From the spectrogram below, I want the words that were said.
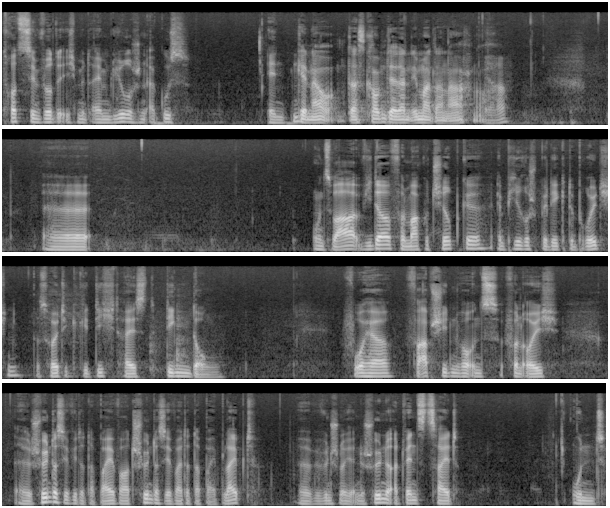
trotzdem würde ich mit einem lyrischen Erguss enden. Genau, das kommt ja dann immer danach noch. Ja. Äh, und zwar wieder von Marco Tschirpke, empirisch belegte Brötchen. Das heutige Gedicht heißt Ding Dong. Vorher verabschieden wir uns von euch. Äh, schön, dass ihr wieder dabei wart. Schön, dass ihr weiter dabei bleibt. Äh, wir wünschen euch eine schöne Adventszeit und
